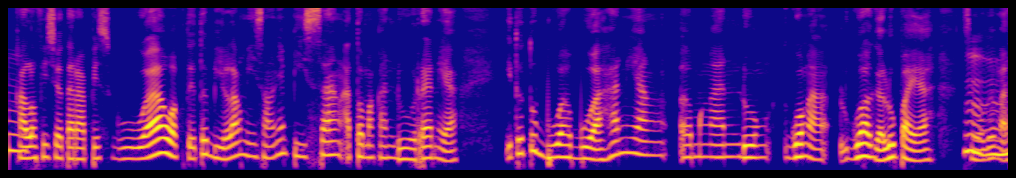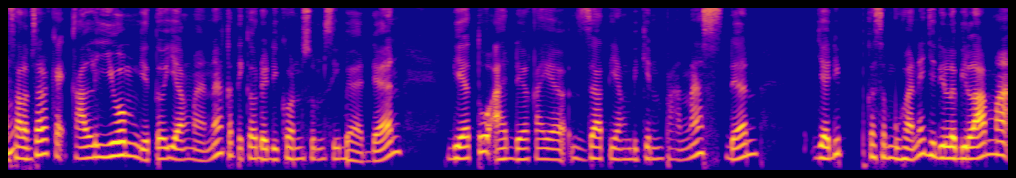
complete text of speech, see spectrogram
Hmm. kalau fisioterapis gua waktu itu bilang misalnya pisang atau makan duren ya itu tuh buah-buahan yang eh, mengandung gua nggak gua agak lupa ya semoga nggak Mm-mm. salah misalnya kayak kalium gitu yang mana ketika udah dikonsumsi badan dia tuh ada kayak zat yang bikin panas dan jadi kesembuhannya jadi lebih lama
